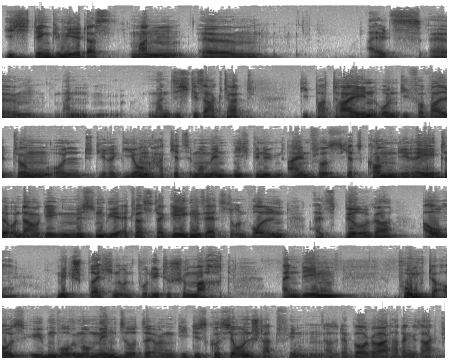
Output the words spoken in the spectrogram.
Ich denke mir, dass man ähm, als ähm, man, man sich gesagt hat, die Parteien und die Verwaltung und die Regierung hat jetzt im Moment nicht genügend Einfluss. Jetzt kommen die Räte und dagegen müssen wir etwas dagegen setzen und wollen als Bürger auch mhm. Mitsprechen und politische Macht an dem Punkte ausüben, wo im Moment sozusagen die Diskussionen stattfinden. Also der Bürgerrat hat dann gesagt,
